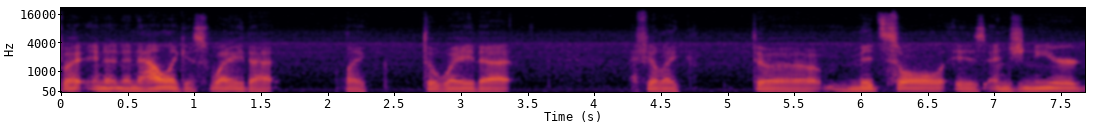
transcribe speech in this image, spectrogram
but in an analogous way that, like the way that I feel like the midsole is engineered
